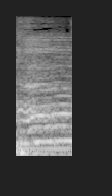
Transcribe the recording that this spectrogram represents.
Head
